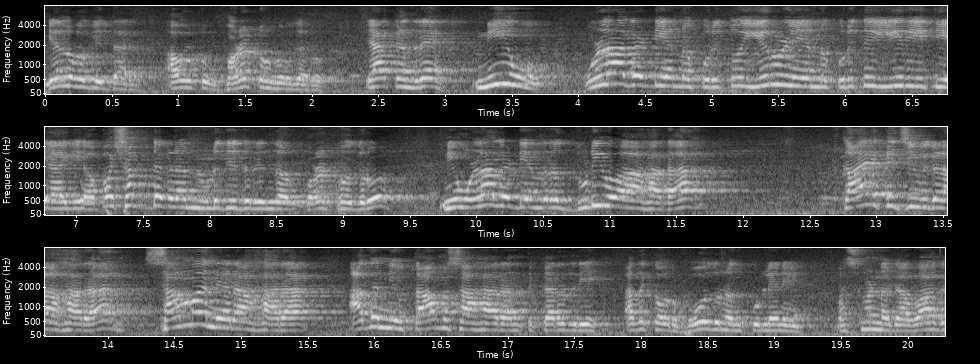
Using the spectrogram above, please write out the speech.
ಎಲ್ಲಿ ಹೋಗಿದ್ದಾರೆ? ಅವರು ಹೊರಟು ಹೋದರು. ಯಾಕಂದರೆ ನೀವು ಉಳ್ಳಾಗಡ್ಡಿಯನ್ನು ಕುರಿತು, ಈರುಳ್ಳಿಯನ್ನು ಕುರಿತು ಈ ರೀತಿಯಾಗಿ ಅಪಶಬ್ದಗಳನ್ನು ನುಡಿದಿದ್ದರಿಂದ ಅವ್ರು ಹೊರಟು ಹೋದರು. ನೀವು ಉಳ್ಳಾಗಡ್ಡಿ ಅಂದರೆ ದುಡಿಯುವ ಆಹಾರ ಕಾಯಕ ಜೀವಿಗಳ ಆಹಾರ, ಸಾಮಾನ್ಯರ ಆಹಾರ, ಅದನ್ನು ನೀವು ತಾಮಸ ಆಹಾರ ಅಂತ ಕರೆದ್ರಿ, ಅದಕ್ಕೆ ಅವ್ರು ಹೋದ್ರು ಅಂದ್ಕೂಡ್ಲೇ ಕೂಡಲೇ ಬಸವಣ್ಣಗ ಅವಾಗ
